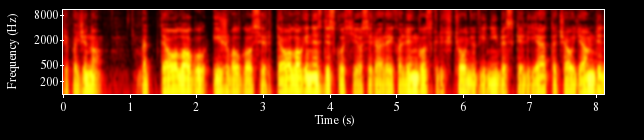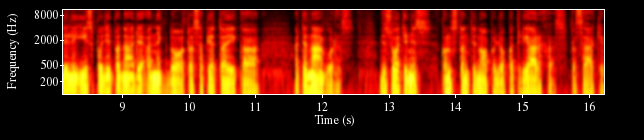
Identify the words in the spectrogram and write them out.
pripažino, kad teologų išvalgos ir teologinės diskusijos yra reikalingos krikščionių vienybės kelyje, tačiau jam didelį įspūdį padarė anegdotas apie tai, ką Atenagoras, visuotinis Konstantinopolio patriarchas, pasakė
